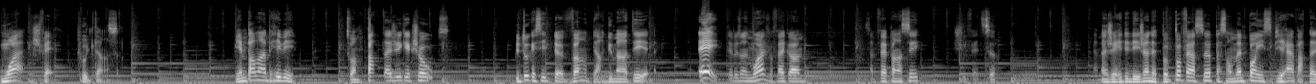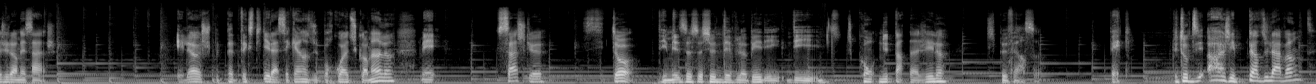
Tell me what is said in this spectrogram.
Moi, je fais tout le temps ça. Viens me parler en privé. Tu vas me partager quelque chose. Plutôt qu'essayer de te vendre et argumenter. Hey, t'as besoin de moi? Je vais faire comme. Ça me fait penser, j'ai fait ça. La majorité des gens ne peuvent pas faire ça parce qu'ils sont même pas inspirés à partager leur message. Et là, je peux peut-être t'expliquer la séquence du pourquoi, du comment, là, mais sache que si tu as des médias sociaux développés, des, des- du contenu de partager, là, tu peux faire ça. Fait que, plutôt que de dire Ah, j'ai perdu la vente,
